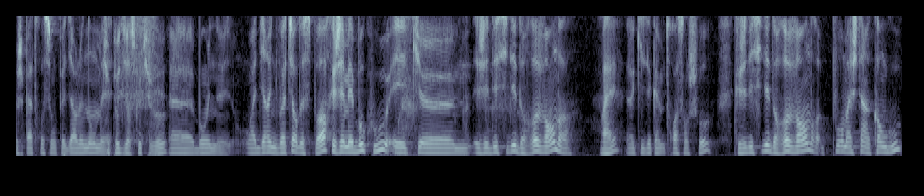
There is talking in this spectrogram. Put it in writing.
je sais pas trop si on peut dire le nom, mais. Tu peux dire ce que tu veux. Bon, une- on va dire une voiture de sport que j'aimais beaucoup et que j'ai décidé de revendre, Ouais. qui faisait quand même 300 chevaux, que j'ai décidé de revendre pour m'acheter un Kangoo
